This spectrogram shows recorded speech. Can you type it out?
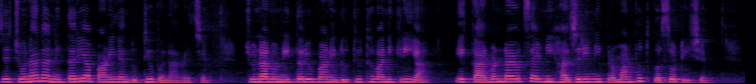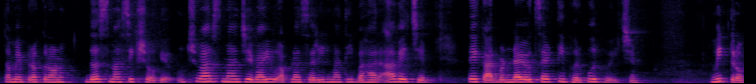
જે ચૂનાના નીતરિયા પાણીને દૂધ્યું બનાવે છે. ચૂનાનું નીતર્યું પાણી દૂધ્યું થવાની ક્રિયા એ કાર્બન ડાયોક્સાઇડની હાજરીની પ્રમાણભૂત કસોટી છે. તમે પ્રકરણ દસમાં શીખશો કે ઉચ્છ્વાસમાં જે વાયુ આપણા શરીરમાંથી બહાર આવે છે, તે કાર્બન ડાયોક્સાઇડથી ભરપૂર હોય છે. મિત્રો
